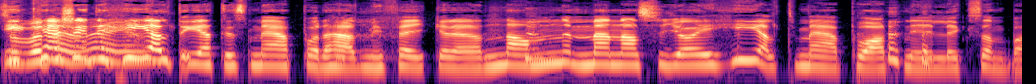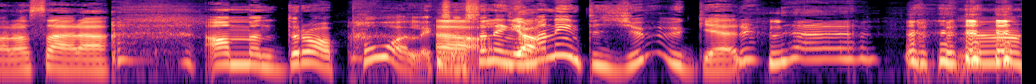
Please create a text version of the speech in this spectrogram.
jag är kanske inte helt etiskt med på det här att ni fejkar era namn men alltså jag är helt med på att ni liksom bara så här, ja men dra på liksom. Ja. Så länge Ja. man inte ljuger. Ja,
